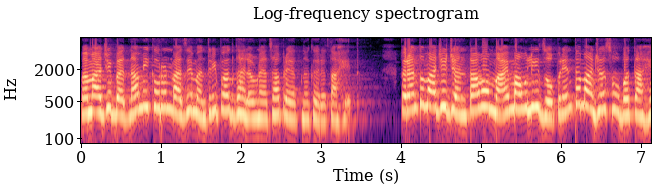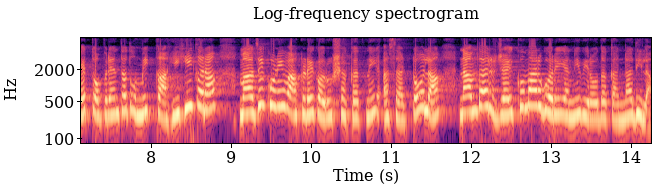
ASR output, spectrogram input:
व माझी बदनामी करून माझे मंत्रीपद घालवण्याचा प्रयत्न करत आहेत. परंतु माझी जनता व माय माऊली जोपर्यंत माझ्यासोबत आहेत तोपर्यंत तुम्ही काहीही करा माझे कोणी वाकडे करू शकत नाही असा टोला नामदार जयकुमार गोरे यांनी विरोधकांना दिला.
